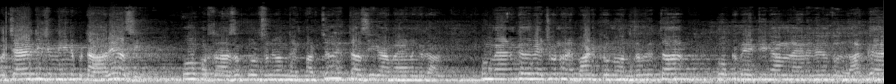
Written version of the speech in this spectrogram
ਪੰਚਾਇਤ ਦੀ ਜ਼ਮੀਨ ਪਟਾ ਰਿਹਾ ਸੀ। ਉਹ ਪ੍ਰਸ਼ਾਸਨ ਪੁਲਿਸ ਨੇ ਉਹਦੇ ਪਰਚਾ ਦਿੱਤਾ ਸੀਗਾ ਮੈਨਗ ਦਾ। ਉਹ ਮੈਨਗ ਦੇ ਵਿੱਚ ਉਹਨਾਂ ਨੇ ਫੜ ਕੇ ਉਹਨੂੰ ਅੰਦਰ ਦਿੱਤਾ। ਉਹ ਕਮੇਟੀ ਨਾਲ ਲੈਣ ਦੇਣ ਤੋਂ ਅਲੱਗ ਹੈ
